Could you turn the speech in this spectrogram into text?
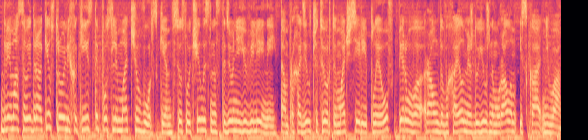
Две массовые драки устроили хоккеисты после матча в Орске. Все случилось на стадионе «Юбилейный». Там проходил четвертый матч серии плей-офф первого раунда ВХЛ между Южным Уралом и СКА «Нева».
